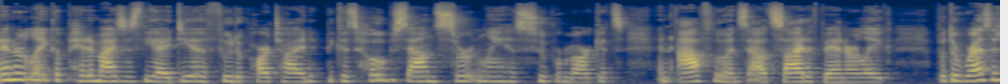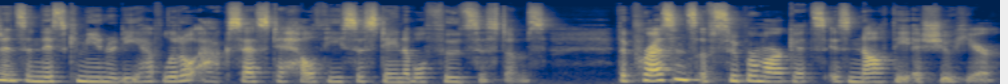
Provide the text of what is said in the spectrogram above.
Banner Lake epitomizes the idea of food apartheid because Hobe Sound certainly has supermarkets and affluence outside of Banner Lake, but the residents in this community have little access to healthy, sustainable food systems. The presence of supermarkets is not the issue here.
